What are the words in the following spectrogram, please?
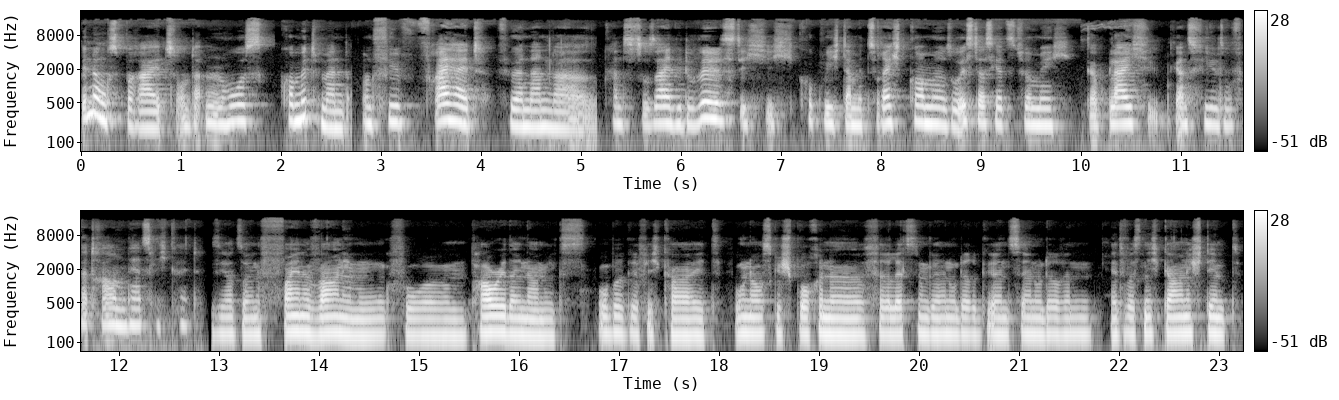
bindungsbereit und hatten ein hohes Commitment und viel Freiheit füreinander. Kannst so sein, wie du willst. Ich, ich gucke, wie ich damit zurechtkomme. So ist das jetzt für mich. Gab gleich ganz viel so Vertrauen und Herzlichkeit. Sie hat so eine feine Wahrnehmung für Power Dynamics, Obergriffigkeit, unausgesprochene Verletzungen oder Grenzen oder wenn etwas nicht gar nicht stimmt.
